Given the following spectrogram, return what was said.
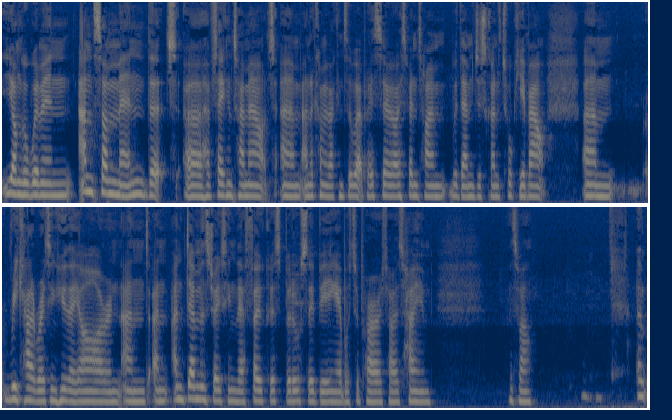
younger women and some men that uh, have taken time out um, and are coming back into the workplace. So I spend time with them just kind of talking about um, recalibrating who they are and, and, and, and demonstrating their focus, but also being able to prioritize home as well. Mm-hmm. Um,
